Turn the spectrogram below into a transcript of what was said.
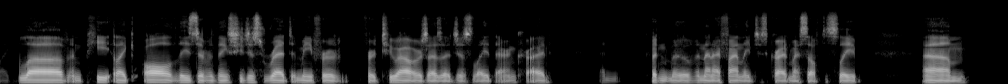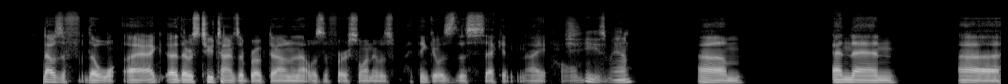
like love and peace, like all these different things. She just read to me for for two hours as I just laid there and cried and couldn't move. And then I finally just cried myself to sleep. Um, that was the the I, I, uh, there was two times I broke down, and that was the first one. It was I think it was the second night home. Jeez, man. Um, and then uh,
